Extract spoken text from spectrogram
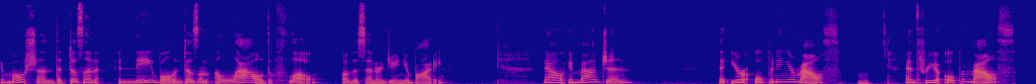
emotion that doesn't enable and doesn't allow the flow of this energy in your body. Now imagine that you're opening your mouth, and through your open mouth,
